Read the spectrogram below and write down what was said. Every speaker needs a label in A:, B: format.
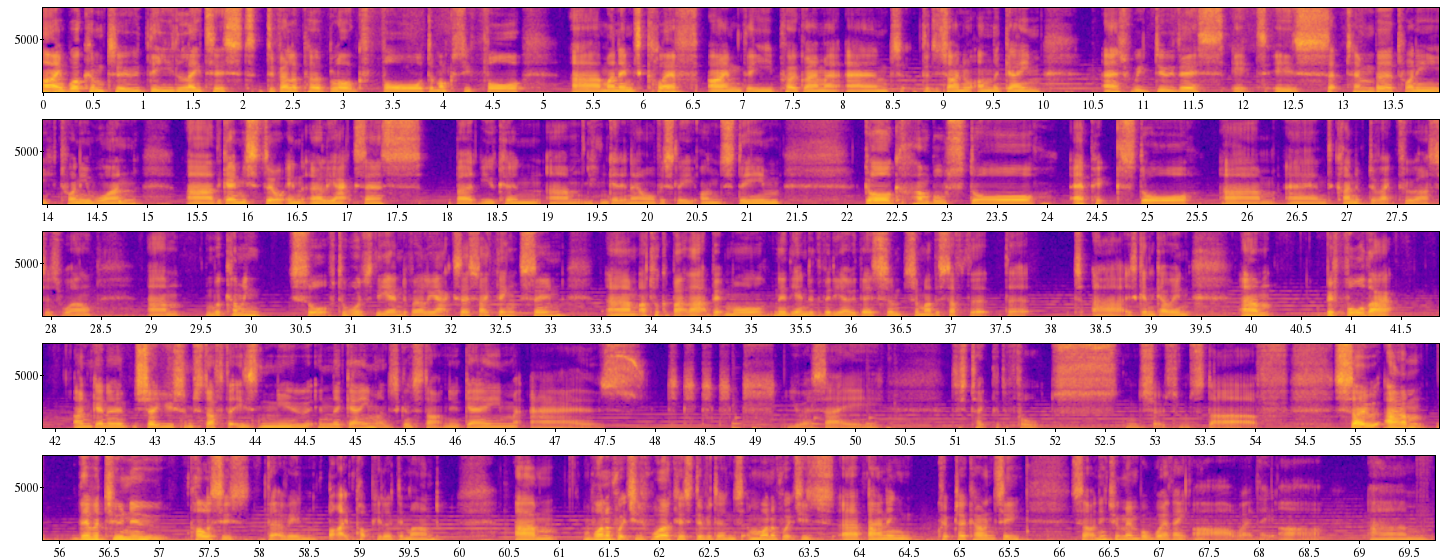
A: Hi, welcome to the latest developer blog for Democracy 4. Uh, my name's Cliff, I'm the programmer and the designer on the game. As we do this, it is September 2021. Uh, the game is still in early access, but you can um, you can get it now, obviously, on Steam, GOG, Humble Store, Epic Store, um, and kind of direct through us as well. Um, we're coming sort of towards the end of early access, I think, soon. Um, I'll talk about that a bit more near the end of the video. There's some, some other stuff that, that uh, is going to go in. Um, before that, I'm going to show you some stuff that is new in the game. I'm just going to start a new game as USA. Just take the defaults and show some stuff. So um, there are two new policies that are in by popular demand. Um, one of which is workers' dividends, and one of which is uh, banning cryptocurrency. So I need to remember where they are. Where they are. Um,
